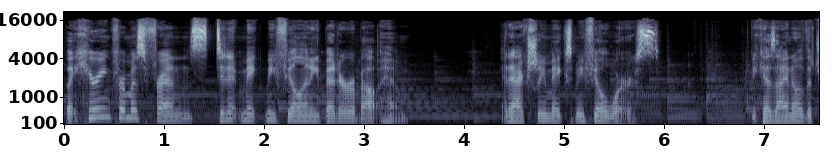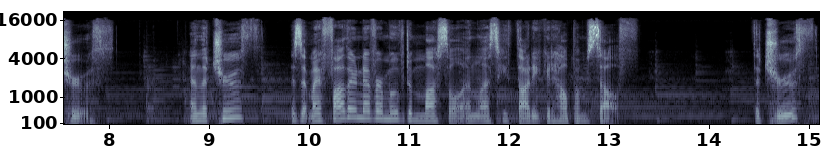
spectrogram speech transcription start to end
But hearing from his friends didn't make me feel any better about him. It actually makes me feel worse. Because I know the truth. And the truth is that my father never moved a muscle unless he thought he could help himself. The truth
